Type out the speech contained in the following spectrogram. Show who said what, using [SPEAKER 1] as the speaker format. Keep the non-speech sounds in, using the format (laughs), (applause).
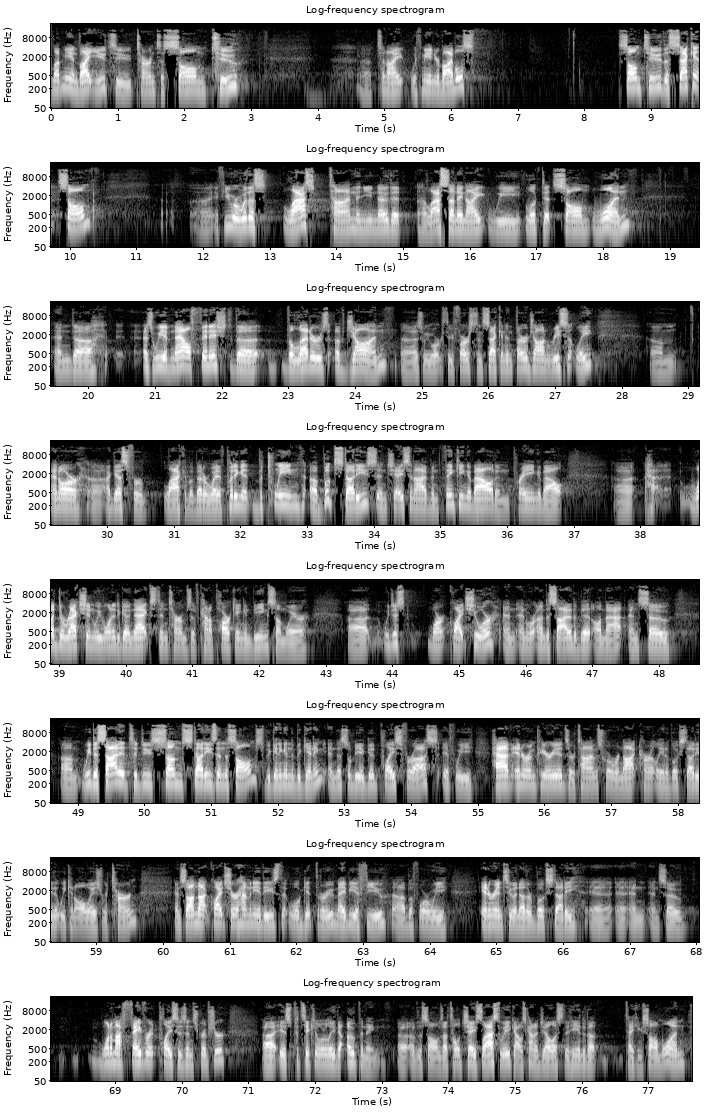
[SPEAKER 1] let me invite you to turn to Psalm 2 uh, tonight with me in your Bibles. Psalm 2, the second psalm. Uh, if you were with us last time, then you know that uh, last Sunday night we looked at Psalm 1. And uh, as we have now finished the, the letters of John, uh, as we worked through 1st and 2nd and 3rd John recently, um, and our, uh, I guess, for lack of a better way of putting it, between uh, book studies. And Chase and I have been thinking about and praying about uh, what direction we wanted to go next in terms of kind of parking and being somewhere. Uh, we just weren't quite sure and, and were undecided a bit on that. And so um, we decided to do some studies in the Psalms, beginning in the beginning, and this will be a good place for us if we have interim periods or times where we're not currently in a book study that we can always return. And so I'm not quite sure how many of these that we'll get through, maybe a few uh, before we enter into another book study. And, and, and so one of my favorite places in Scripture uh, is particularly the opening uh, of the Psalms. I told Chase last week I was kind of jealous that he ended up taking Psalm 1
